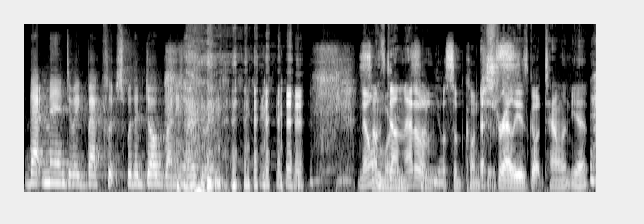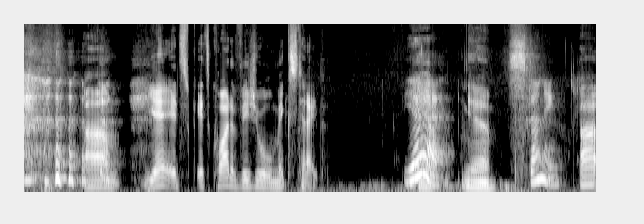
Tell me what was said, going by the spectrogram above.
that man doing backflips with a dog running over him No one's done that on your subconscious. Australia's Got Talent yet. um, yeah, it's it's quite a visual mixtape. yeah, Yeah. stunning Uh,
